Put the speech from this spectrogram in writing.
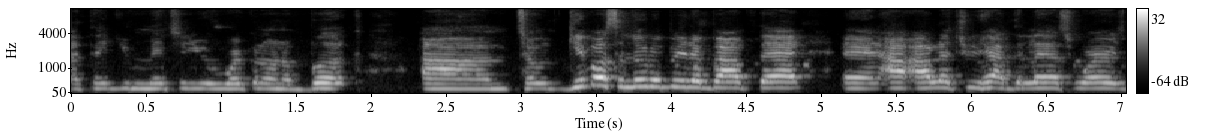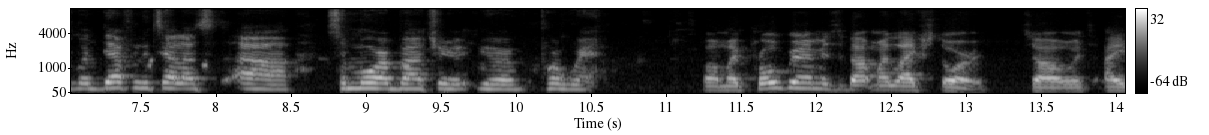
I think you mentioned you were working on a book. Um, so give us a little bit about that, and I'll, I'll, let you have the last words. But definitely tell us uh, some more about your your program. Well, my program is about my life story. So it's I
